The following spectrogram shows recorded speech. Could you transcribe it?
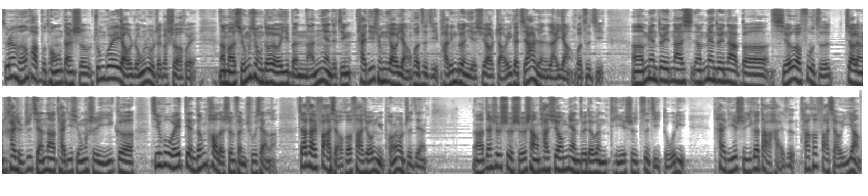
虽然文化不同，但是终归要融入这个社会。那么熊熊都有一本难念的经，泰迪熊要养活自己，帕丁顿也需要找一个家人来养活自己。呃，面对那些面对那个邪恶父子较量开始之前呢，泰迪熊是一个几乎为电灯泡的身份出现了，夹在发小和发小女朋友之间。啊，但是事实上，他需要面对的问题是自己独立。泰迪是一个大孩子，他和发小一样，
